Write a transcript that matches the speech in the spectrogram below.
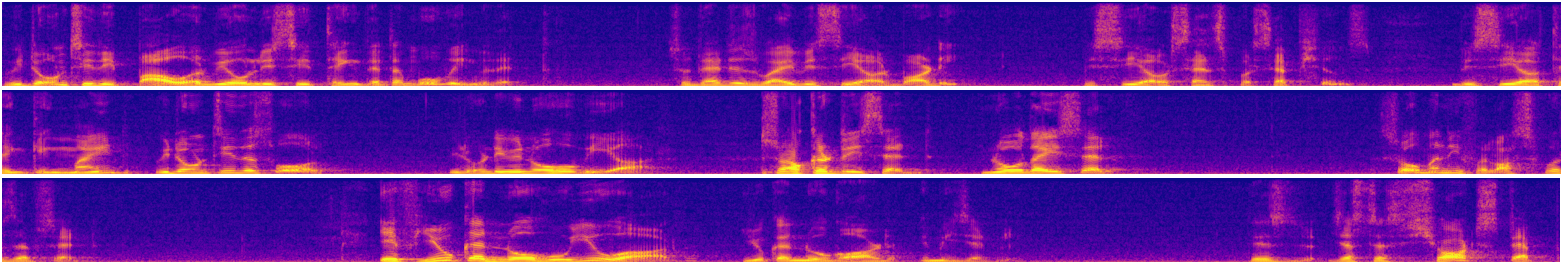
we don't see the power, we only see things that are moving with it. So that is why we see our body, we see our sense perceptions, we see our thinking mind, we don't see the soul. We don't even know who we are. Socrates said, Know thyself. So many philosophers have said, if you can know who you are, you can know God immediately. There's just a short step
